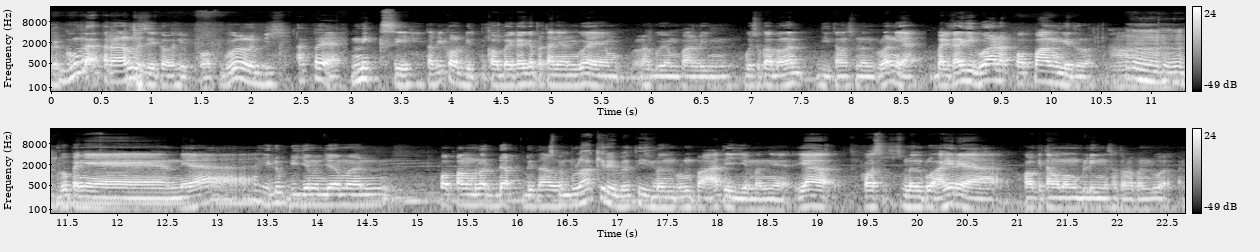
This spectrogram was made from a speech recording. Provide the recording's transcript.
gue nggak terlalu sih kalau hip hop. Gue lebih apa ya mix sih. Tapi kalau di kalau balik lagi ke pertanyaan gue yang lagu yang paling gue suka banget di tahun 90-an ya balik lagi gue anak popang gitu loh. Ah. Gue pengen ya hidup di zaman zaman popang meledak di tahun 90 akhir ya berarti ya? 94 ya zamannya. Ya kalau 90 akhir ya kalau kita ngomong Blink 182 kan.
